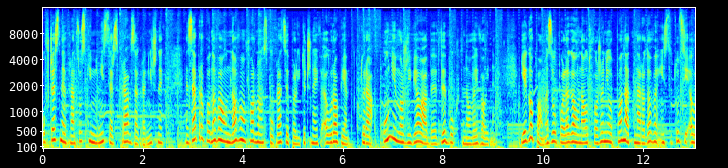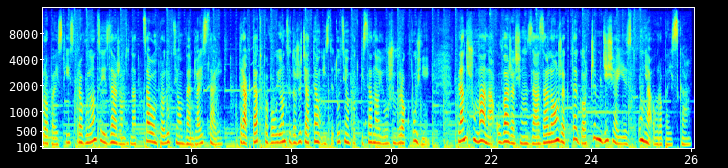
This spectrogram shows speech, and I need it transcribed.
ówczesny francuski minister spraw zagranicznych, zaproponował nową formę współpracy politycznej w Europie, która uniemożliwiałaby wybuch nowej wojny. Jego pomysł polegał na utworzeniu ponadnarodowej instytucji europejskiej sprawującej zarząd nad całą produkcją węgla i stali. Traktat powołujący do życia tę instytucję podpisano już w rok później. Plan Schumana uważa się za zalążek tego, czym dzisiaj jest Unia Europejska.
